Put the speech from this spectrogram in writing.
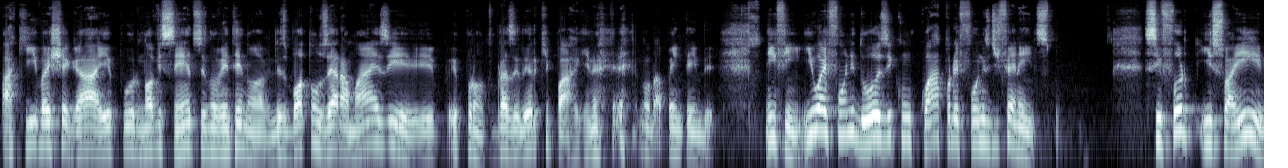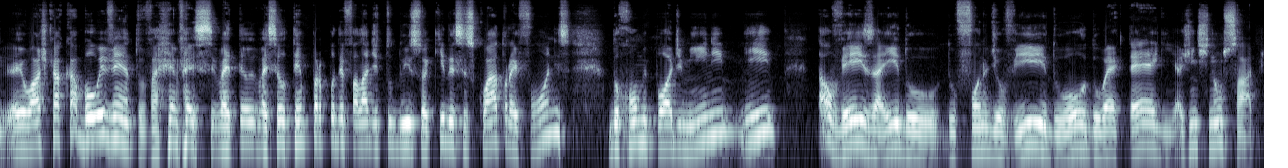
aqui vai chegar aí por 999, eles botam zero a mais e, e, e pronto, pronto, brasileiro que pague, né? Não dá para entender. Enfim, e o iPhone 12 com quatro iPhones diferentes. Se for isso aí, eu acho que acabou o evento. Vai, vai, vai, ter, vai ser o tempo para poder falar de tudo isso aqui, desses quatro iPhones, do HomePod Mini e talvez aí do, do fone de ouvido ou do AirTag, a gente não sabe.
